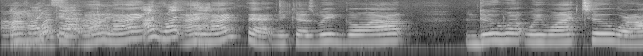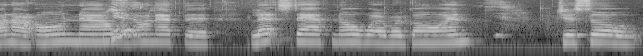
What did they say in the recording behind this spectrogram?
Um, I like that. that like? I like. I like that. I like that because we can go out do what we want to. We're on our own now. Yeah. We don't have to let staff know where we're going. Yeah. Just so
